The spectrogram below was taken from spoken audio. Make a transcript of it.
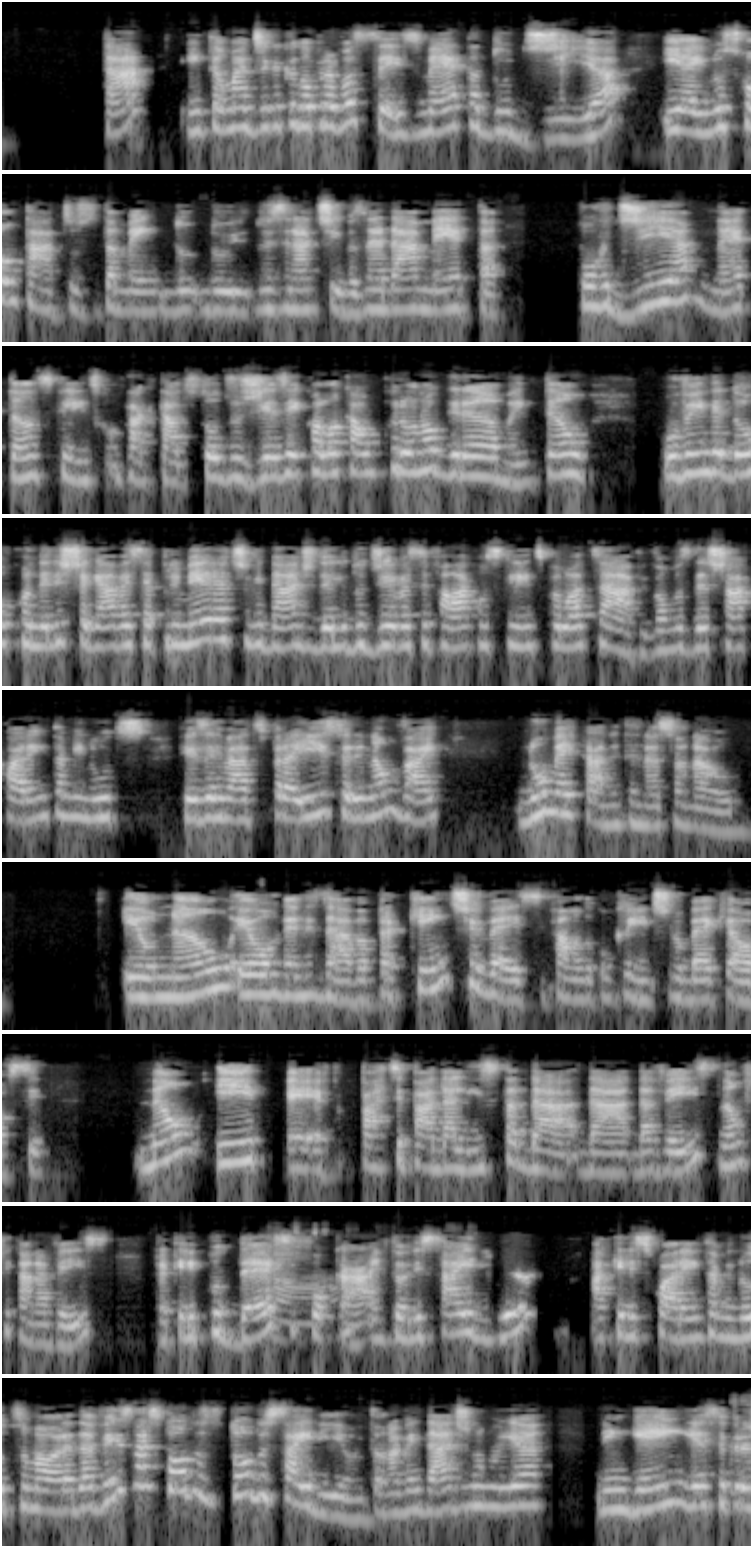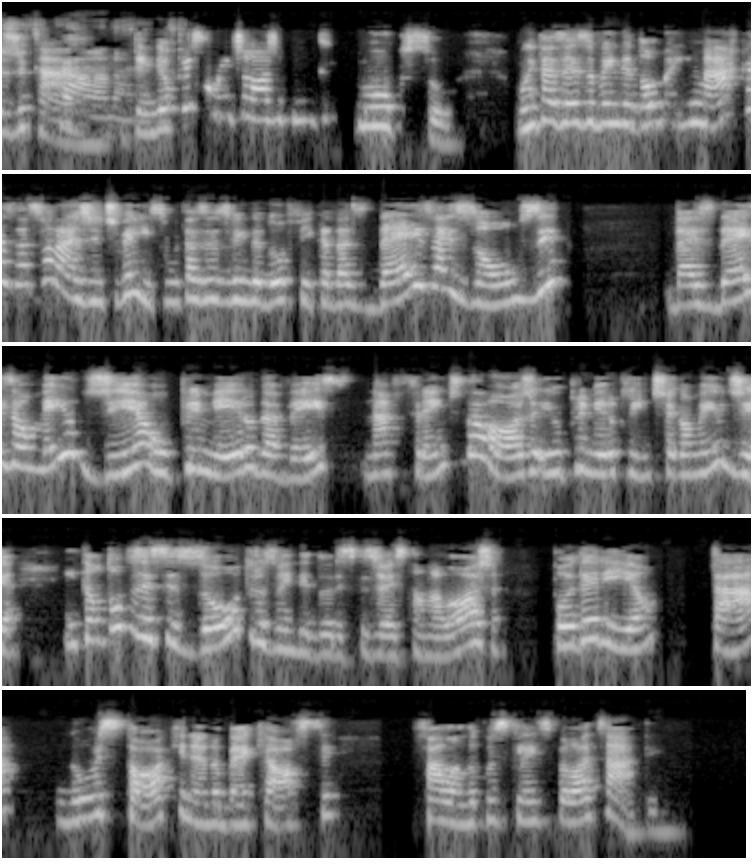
tá? Então, uma dica que eu dou para vocês: meta do dia, e aí nos contatos também do, do, dos inativos, né? Dar a meta por dia, né? Tantos clientes contactados todos os dias, e aí colocar um cronograma. Então, o vendedor, quando ele chegar, vai ser a primeira atividade dele do dia, vai ser falar com os clientes pelo WhatsApp. Vamos deixar 40 minutos reservados para isso. Ele não vai no mercado internacional. Eu não, eu organizava para quem estivesse falando com o cliente no back office não ir é, participar da lista da, da, da vez, não ficar na vez, para que ele pudesse ah. focar. Então, ele sairia aqueles 40 minutos, uma hora da vez, mas todos, todos sairiam. Então, na verdade, não ia. Ninguém ia ser prejudicado. Né? Entendeu? Principalmente loja com fluxo. Muitas vezes o vendedor, em marcas nacionais, a gente vê isso. Muitas vezes o vendedor fica das 10 às 11 das 10 ao meio-dia, o primeiro da vez, na frente da loja, e o primeiro cliente chega ao meio-dia. Então, todos esses outros vendedores que já estão na loja poderiam estar tá no estoque, né, no back-office, falando com os clientes pelo WhatsApp.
